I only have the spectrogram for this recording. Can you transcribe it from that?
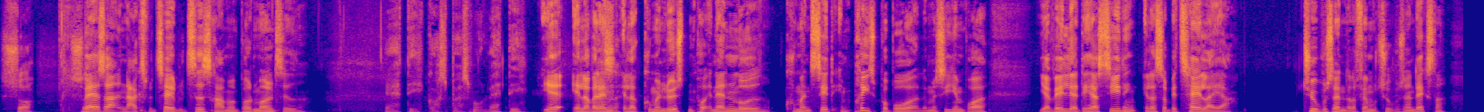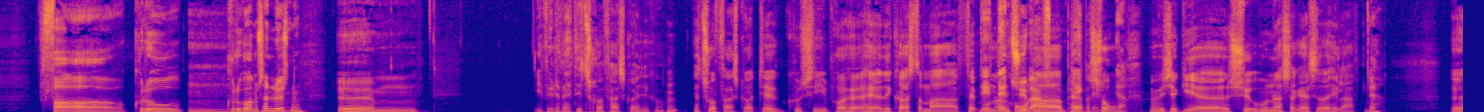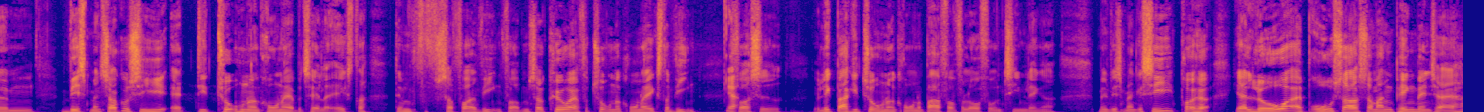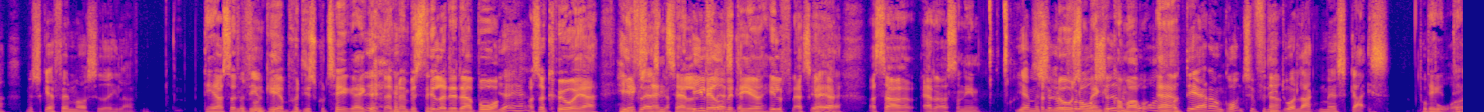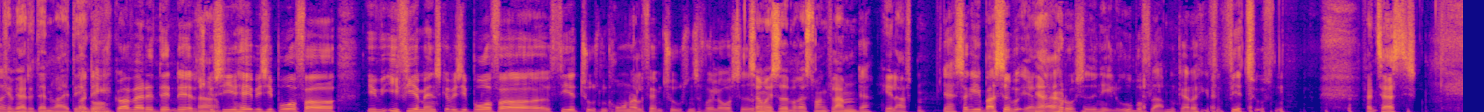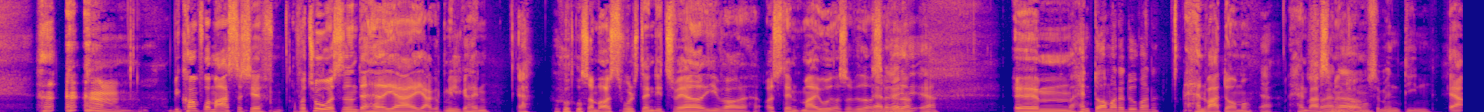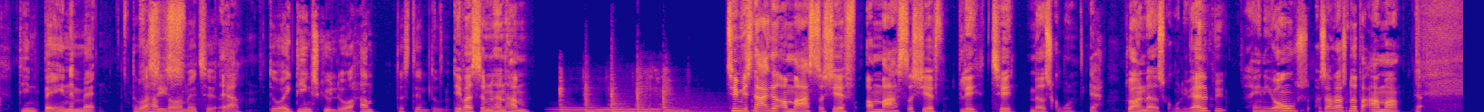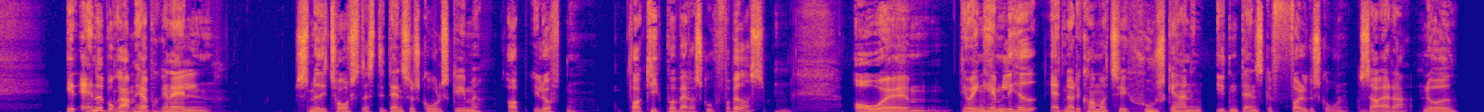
Så, så Hvad er så en acceptabel tidsramme på et måltid? ja, det er et godt spørgsmål. Hvad er det? Ja, eller, hvordan, altså. Eller kunne man løse den på en anden måde? Kunne man sætte en pris på bordet? Lad mig sige, jamen, prøv, at- jeg vælger det her seating, eller så betaler jeg 20% eller 25% ekstra. For kunne du, mm. kunne du gå med sådan en løsning? Øhm, jeg ved det hvad, det tror jeg faktisk godt, jeg kunne. Hmm? Jeg tror faktisk godt, jeg kunne sige, prøv at høre her, det koster mig 500 den type kroner aften, per person, Ja. men hvis jeg giver 700, så kan jeg sidde hele aften. Ja. Øhm, hvis man så kunne sige, at de 200 kroner, jeg betaler ekstra, dem, så får jeg vin for dem, så køber jeg for 200 kroner ekstra vin Ja. ja. for at sidde. Jeg vil ikke bare give 200 kroner bare for at få lov at få en time længere. Men hvis man kan sige, prøv at høre, jeg lover at bruge så så mange penge, mens jeg er her, men så skal jeg fandme også sidde hele aften. Det er også sådan, For det er fungerer det- på diskoteker, ikke? At man bestiller det der bord, Ja, ja. og så køber jeg Hele x flasker. antal Hele. Belvedere, hele flasker, ja, Ja. Og så er der også sådan en Jamen, så, sådan så kan du lås, få lov man kan komme op. Ja, ja. og det er der en grund til, fordi Ja. du har lagt en masse gejs på det, bordet. det kan være det den vej, det og det går. kan godt være, det er den der, du ja. skal sige, hey, hvis I bruger for, I, I fire mennesker, hvis I bruger for 4.000 kroner eller 5.000, så får I lov at sidde. Så må I sidde på restaurant Flammen ja. hele aften. Ja, så kan I bare sidde på, ja, Ja. der kan du sidde en hel uge på flammen, kan du ikke for 4.000? Fantastisk. Vi kom fra Masterchef, og for to år siden, der havde jeg Jacob Milke herinde, Ja. som også fuldstændig tværede i var, og stemte mig ud og så videre. Og er så det videre. rigtigt? Ja. Øhm, Var han dommer, da du var der? han var dommer. Ja. Han var så simpelthen han er dommer. simpelthen din, Ja. din banemand. Det var Præcis. ham, der var med til. Ja. Det var ikke din skyld, det var ham, der stemte ud. Det var simpelthen ham. Tim, vi snakkede om Masterchef, og Masterchef blev til madskole. Ja. Du har en madskole i Valby, en i Aarhus, og så er der også noget på Amager. Ja. Et andet program her på kanalen smed i torsdags det danske skoleskema op i luften, for at kigge på, hvad der skulle forbedres. Mm. Og øh, det er jo ingen hemmelighed, at når det kommer til husgærning i den danske folkeskole, mm. så er der noget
